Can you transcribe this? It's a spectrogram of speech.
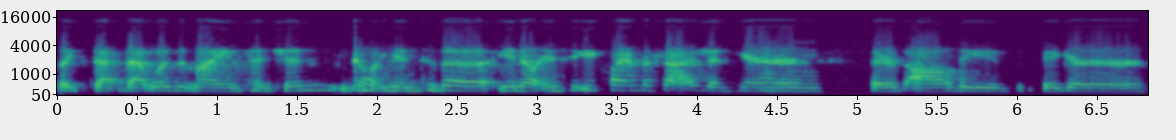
like that. That wasn't my intention going into the you know into equine massage, and here mm-hmm. there's all these bigger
